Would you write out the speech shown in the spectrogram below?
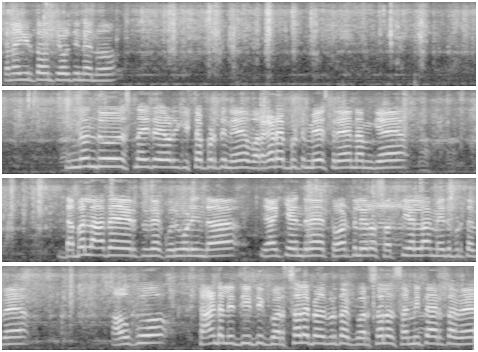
ಚೆನ್ನಾಗಿರ್ತಾವಂತ ಹೇಳ್ತೀನಿ ನಾನು. ಇನ್ನೊಂದು ಸ್ನೇಹಿತರೆ ಹೇಳೋದಕ್ಕೆ ಇಷ್ಟಪಡ್ತೀನಿ, ಹೊರಗಡೆ ಬಿಟ್ಟು ಮೇಯಿಸಿದ್ರೆ ನಮಗೆ ಡಬಲ್ ಆದಾಯ ಇರ್ತದೆ ಕುರಿಗಳಿಂದ. ಯಾಕೆ ಅಂದರೆ ತೋಟದಲ್ಲಿರೋ ಸತ್ತಿ ಎಲ್ಲ ಮೇದು ಬಿಡ್ತವೆ. ಅವಕ್ಕೂ ಸ್ಟ್ಯಾಂಡಲ್ಲಿ ಇದ್ದಿದ್ದು ಗೊರ್ಸಲ ಬೆಳೆದ್ಬಿಡ್ತವೆ ಗೊರ್ಸಲ ಸಮಿತ ಇರ್ತವೆ.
